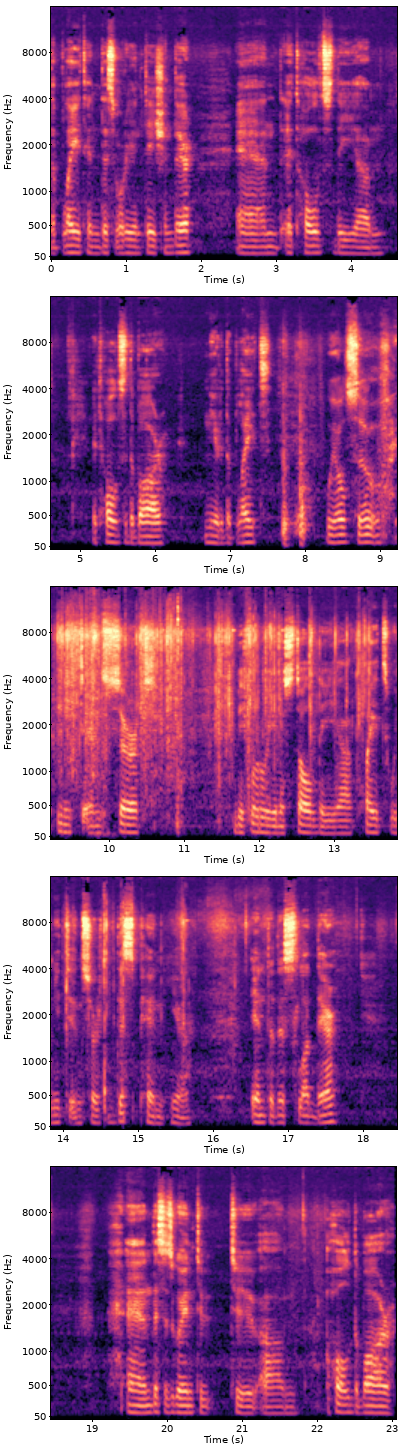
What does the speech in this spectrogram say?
the plate in this orientation there and it holds the um, it holds the bar near the plate. We also need to insert before we install the uh, plate we need to insert this pin here into this slot there. And this is going to to um, hold the bar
